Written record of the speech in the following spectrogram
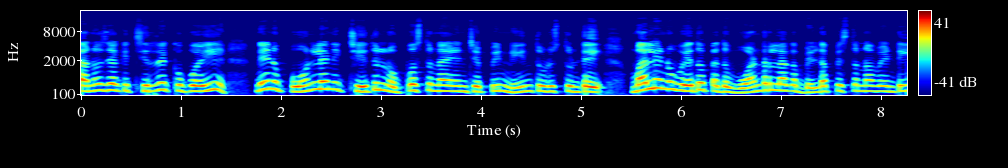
తనుజకి చిర్రెక్కుపోయి నేను పోన్లే నీకు చేతులు నొప్పి వస్తున్నాయని చెప్పి నేను తుడుస్తుంటే మళ్ళీ నువ్వేదో పెద్ద వండర్ లాగా బిల్డప్ ఇస్తున్నావేంటి?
